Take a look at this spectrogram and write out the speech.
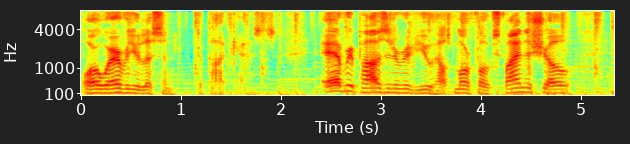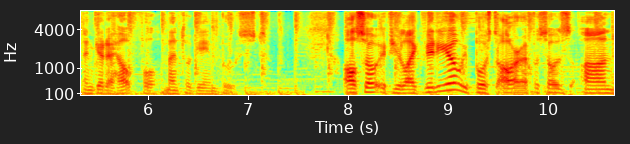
or wherever you listen to podcasts. Every positive review helps more folks find the show and get a helpful mental game boost. Also, if you like video, we post all our episodes on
